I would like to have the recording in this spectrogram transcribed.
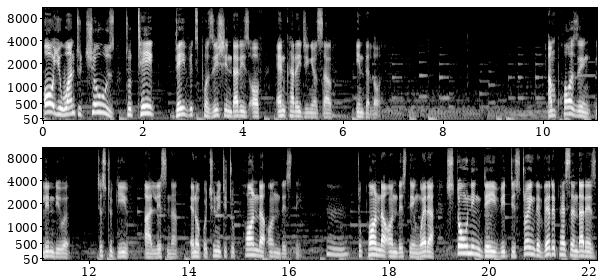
or you want to choose to take David's position that is of encouraging yourself in the Lord. I'm pausing, Lindiwe, just to give our listener an opportunity to ponder on this thing. Mm. To ponder on this thing, whether stoning David, destroying the very person that has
